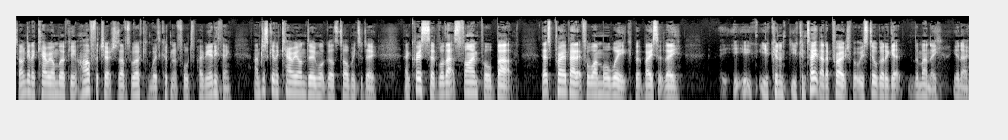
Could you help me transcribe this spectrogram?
So I'm going to carry on working. Half the churches I was working with couldn't afford to pay me anything. I'm just going to carry on doing what God's told me to do. And Chris said, Well, that's fine, Paul, but let's pray about it for one more week. But basically, you, you can you can take that approach, but we've still got to get the money, you know.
